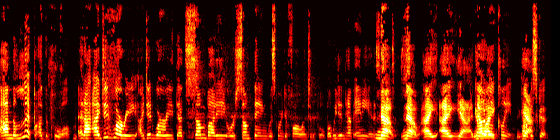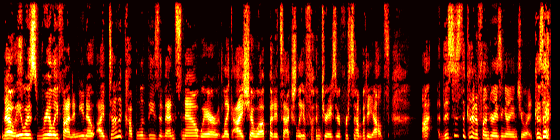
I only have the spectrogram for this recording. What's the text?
on the lip of the pool. And I, I, did worry, I did worry that somebody or something was going to fall into the pool, but we didn't have any incidents. No, no, I, I, yeah, Got no, away I, clean. That yeah. was good. That no, it was really fun. And, you know, I've done a couple of these events now where like I show up, but it's actually a fundraiser for somebody else. I, this is the kind of fundraising I enjoy because I,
